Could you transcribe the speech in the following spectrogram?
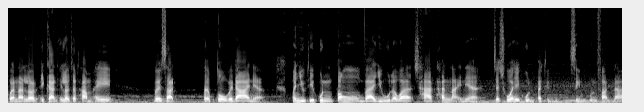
กว่านั้น แล้วไอ้การที่เราจะทำให้บริษัทเติบโตไปได้เนี่ยมันอยู่ที่คุณต้อง value แล้วว่าชาร์กท่านไหนเนี่ยจะช่วยให้คุณไปถึงสิ่งที่คุณฝันได้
